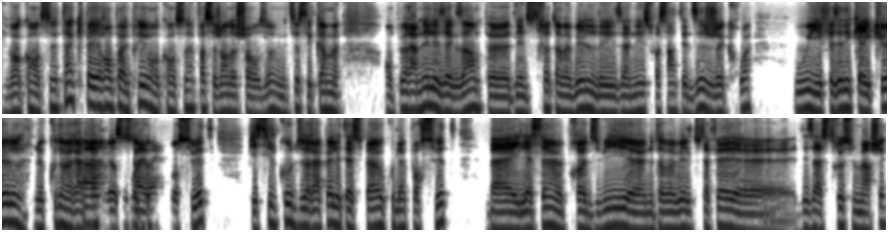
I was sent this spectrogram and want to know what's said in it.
ils vont continuer. Tant qu'ils ne payeront pas le prix, ils vont continuer à faire ce genre de choses-là. Mais tu sais, c'est comme. On peut ramener les exemples euh, de l'industrie automobile des années 70, je crois, où ils faisaient des calculs, le coût d'un rappel ah, versus le coût de poursuite. Puis si le coût du rappel était supérieur au coût de la poursuite, ben, il laissait un produit, euh, un automobile tout à fait désastreux sur le marché.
